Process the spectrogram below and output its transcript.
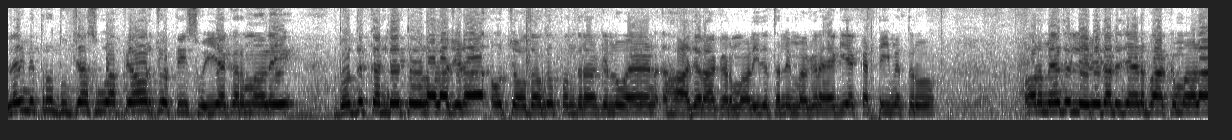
ਲਈ ਮਿੱਤਰੋ ਦੂਜਾ ਸੂਆ ਪਿਓਰ ਝੋਟੀ ਸੂਈ ਆ ਕਰਮਾਂ ਵਾਲੇ। ਦੁੱਧ ਕੰਡੇ ਤੋਲ ਵਾਲਾ ਜਿਹੜਾ ਉਹ 14 ਤੋਂ 15 ਕਿਲੋ ਐਨ ਹਾਜ਼ਰ ਆ ਕਰਮਾਂ ਵਾਲੀ ਦੇ ਥੱਲੇ ਮਗਰ ਹੈਗੀ ਆ ਕੱਟੀ ਮਿੱਤਰੋ। ਔਰ ਮੈਂ ਤੇ ਲੇਵੇ ਦਾ ਡਿਜ਼ਾਈਨ ਬਾਕਮ ਵਾਲਾ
